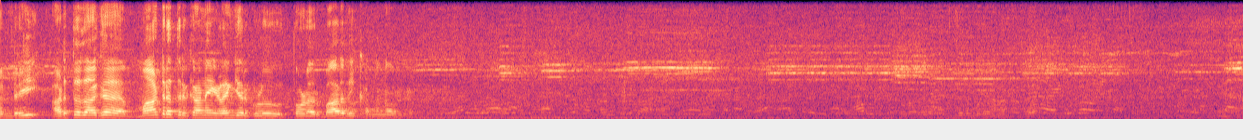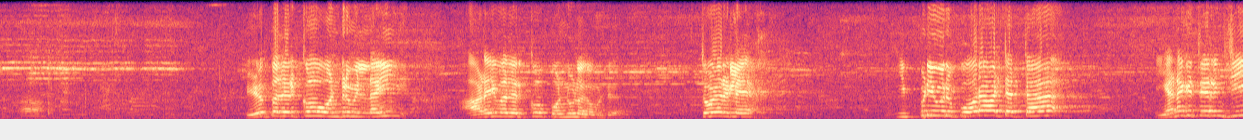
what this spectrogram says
நன்றி. அடுத்ததாக மாற்றத்திற்கான இளைஞர் குழு தோழர் பாரதி கண்ணன் அவர்கள். இழப்பதற்கோ ஒன்றுமில்லை அடைவதற்கோ பொன்னுலகம் உண்டு. தோழர்களே இப்படி ஒரு போராட்டத்தை எனக்கு தெரிஞ்சு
